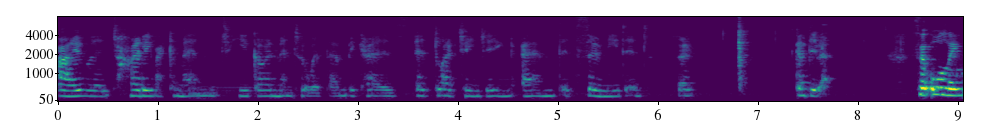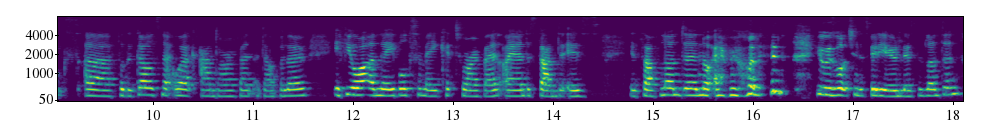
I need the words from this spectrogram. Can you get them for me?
I would highly recommend you go and mentor with them because it's life changing and it's so needed. So, go do it. So all links uh, for the Girls Network and our event are down below. If you are unable to make it to our event, I understand it is in South London. Not everyone who is watching this video lives in London,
